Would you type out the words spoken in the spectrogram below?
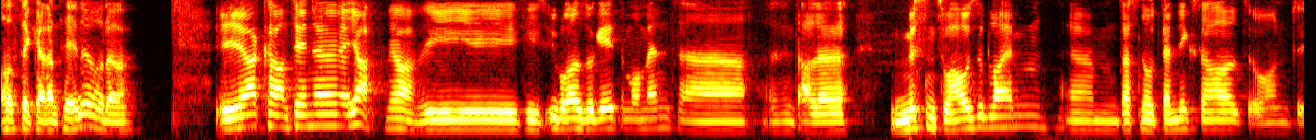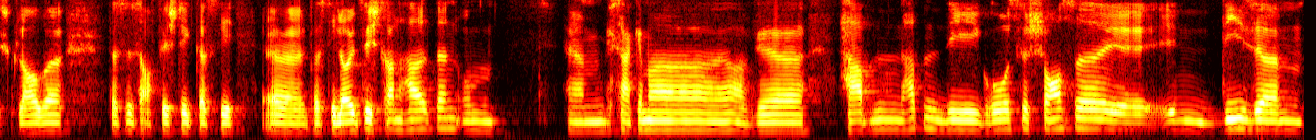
Aus der Quarantäne oder? Ja, Quarantäne, ja, ja, wie, wie es überall so geht im Moment. Äh, sind alle müssen zu Hause bleiben, ähm, das Notwendigste halt. Und ich glaube, das ist auch wichtig, dass die, äh, dass die Leute sich dran halten, um, ähm, ich sage immer, ja, wir haben, hatten die große Chance, in diesem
